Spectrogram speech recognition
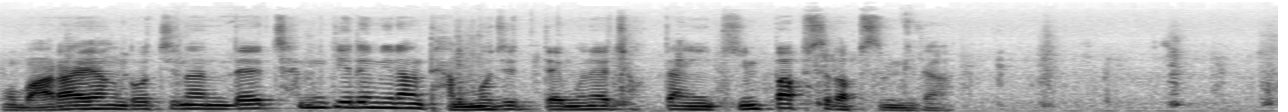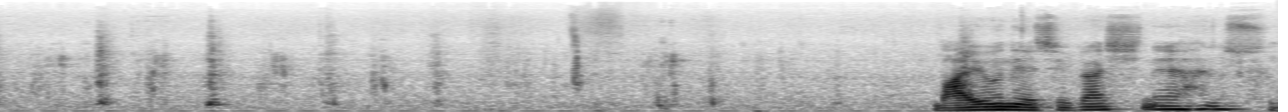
어, 마라 향도 진한데 참기름이랑 단무지 때문에 적당히 김밥스럽습니다. 마요네즈가 신의 한 수.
